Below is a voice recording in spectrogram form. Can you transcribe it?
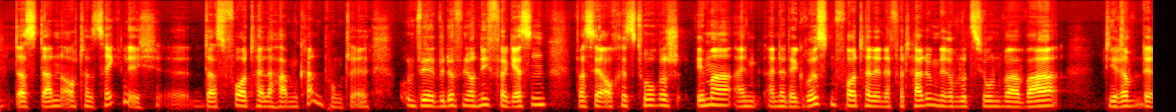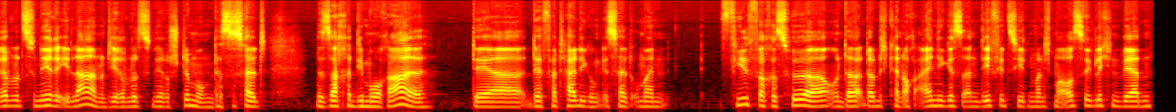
dass dann auch tatsächlich äh, das Vorteile haben kann, punktuell. Und wir, wir dürfen ja auch nicht vergessen, was ja auch historisch immer ein, einer der größten Vorteile in der Verteidigung der Revolution war, war die Re der revolutionäre Elan und die revolutionäre Stimmung. Das ist halt eine Sache, die Moral der, der Verteidigung ist halt um ein Vielfaches höher und da, dadurch kann auch einiges an Defiziten manchmal ausgeglichen werden,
